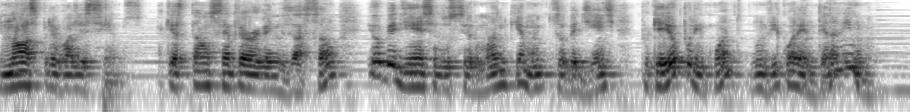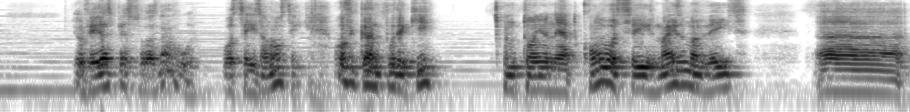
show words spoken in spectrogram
e nós prevalecemos. A questão sempre é organização e obediência do ser humano, que é muito desobediente, porque eu, por enquanto, não vi quarentena nenhuma. Eu vejo as pessoas na rua. Vocês eu não sei. Vou ficando por aqui. Antônio Neto com vocês mais uma vez. Uh,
